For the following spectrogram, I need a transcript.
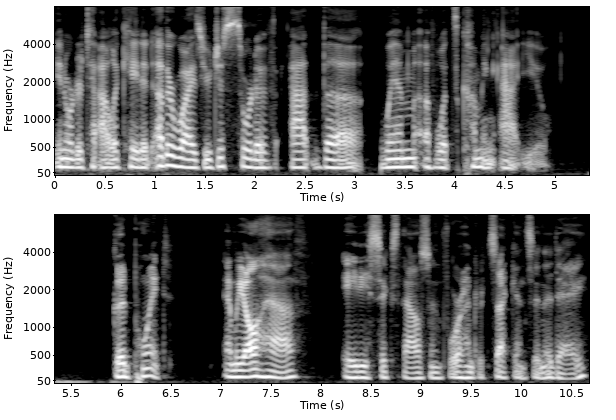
in order to allocate it. Otherwise, you're just sort of at the whim of what's coming at you. Good point. And we all have 86,400 seconds in a day.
